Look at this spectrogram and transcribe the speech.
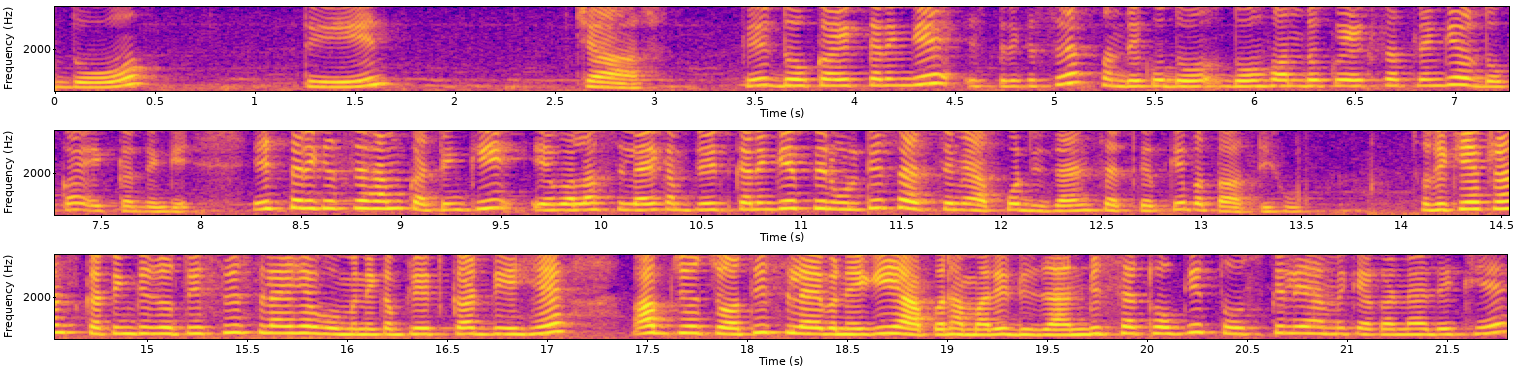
दो, तीन, चार। फिर दो का एक करेंगे, इस तरीके से फंदे को दो दो फंदों को एक साथ लेंगे और दो का एक कर देंगे। इस तरीके से हम कटिंग की ये वाला सिलाई कंप्लीट करेंगे, फिर उल्टी साइड से मैं आपको डिज़ाइन सेट करके बताती हूँ। तो देखिए फ्रेंड्स कटिंग की जो तीसरी सिलाई है, वो मैंने कंप्लीट कर दी है। अब जो चौथी सिलाई बनेगी, यहाँ पर हमारी डिज़ाइन भी सेट होगी तो उसके लिए हमें क्या करना है, देखिए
